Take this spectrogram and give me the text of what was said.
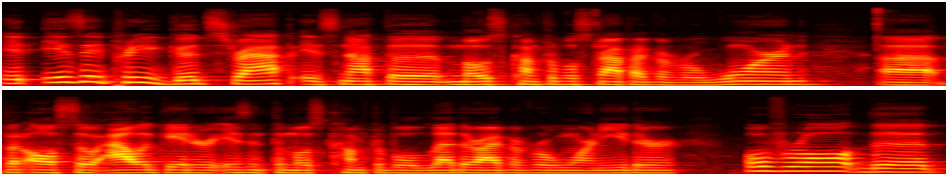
it is a pretty good strap. It's not the most comfortable strap I've ever worn, uh, but also alligator isn't the most comfortable leather I've ever worn either. Overall, the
